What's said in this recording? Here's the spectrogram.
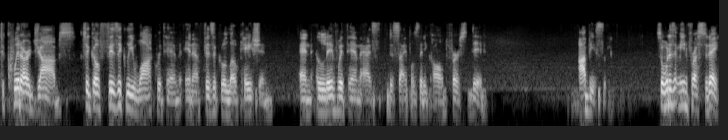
to quit our jobs, to go physically walk with him in a physical location and live with him as disciples that he called first did obviously. So, what does it mean for us today?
